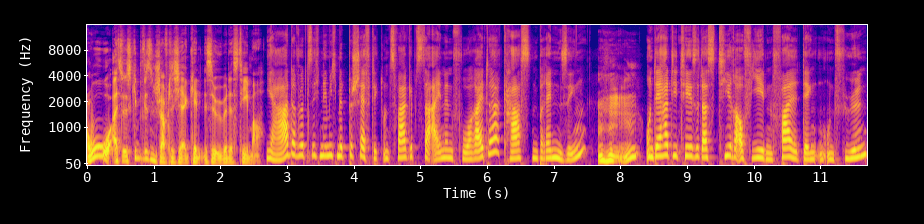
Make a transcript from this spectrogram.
Oh, also es gibt wissenschaftliche Erkenntnisse über das Thema. Ja, da wird sich nämlich mit beschäftigt. Und zwar gibt es da einen Vorreiter, Carsten Brensing. Und der hat die These, dass Tiere auf jeden Fall denken und fühlen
